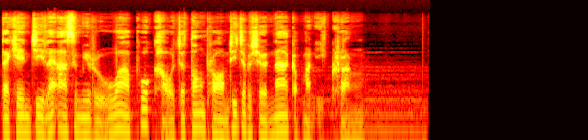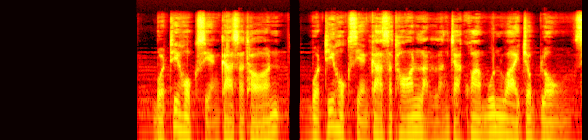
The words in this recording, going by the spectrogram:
แต่เคนจิและอาซึมิรู้ว่าพวกเขาจะต้องพร้อมที่จะเผชิญหน้ากับมันอีกครั้ง บทที่ 6 เสียงกาสะท้อน บทที่ 6 เสียงกาสะท้อนหลังหลังจากความวุ่นวายจบลง แส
